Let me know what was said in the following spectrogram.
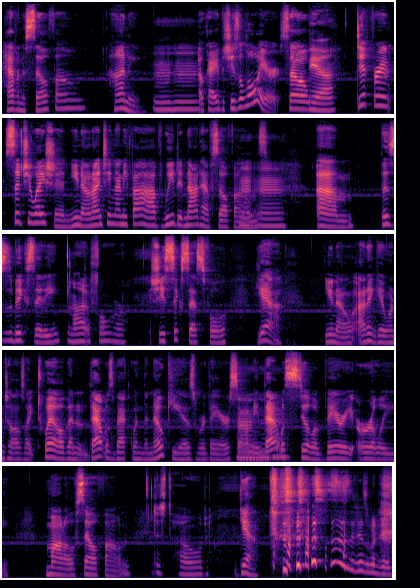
having a cell phone, honey. Mm-hmm. Okay, but she's a lawyer. So, Yeah. different situation. You know, 1995, we did not have cell phones. Um, this is a big city. Not at four. She's successful. Yeah. You know, I didn't get one until I was like 12, and that was back when the Nokias were there. So, I mean, that was still a very early model of cell phone. Just hold. Yeah. it is what it is.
